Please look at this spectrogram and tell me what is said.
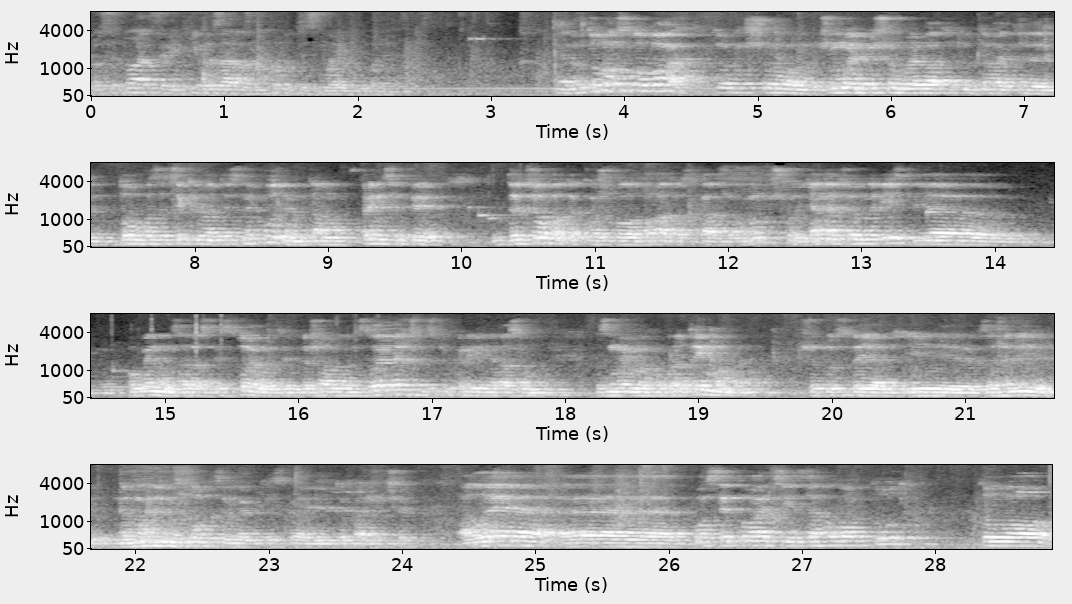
про ситуацію, в якій ви зараз знаходитесь в Маріуполі. Е, В двох словах, тому що чому я пішов воювати тут, давайте довго зациклюватись не будемо. Там, в принципі, до цього також було багато сказано. Ну що, я націоналіст, я повинен зараз відстоювати державну незалежність України разом з моїми побратимами, що тут стоять, і взагалі нормальними хлопцями, як то кажучи. Але е, по ситуації загалом тут, то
